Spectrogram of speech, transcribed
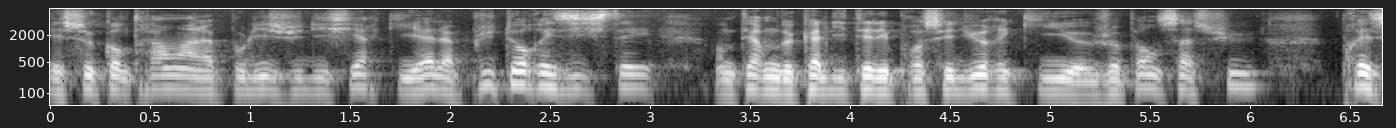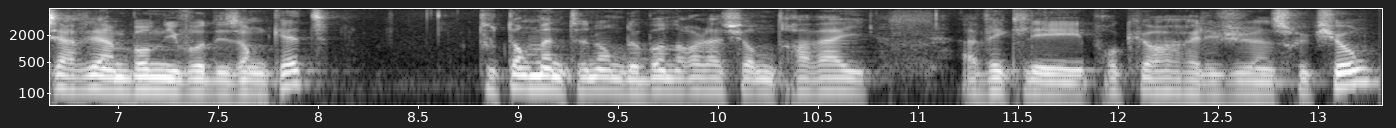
et ce contrairement à la police judiciaire qui, elle, a plutôt résisté en termes de qualité des procédures et qui, euh, je pense, a su préserver un bon niveau des enquêtes, tout en maintenant de bonnes relations de travail avec les procureurs et les juges d'instruction.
